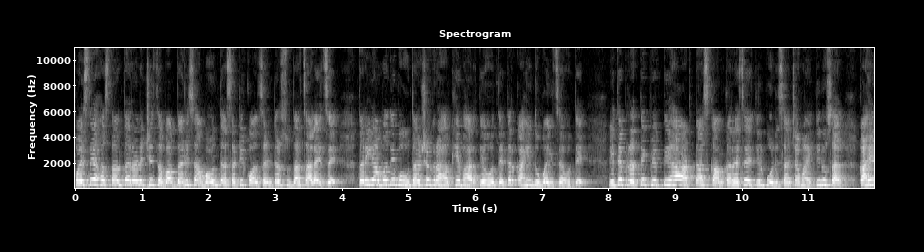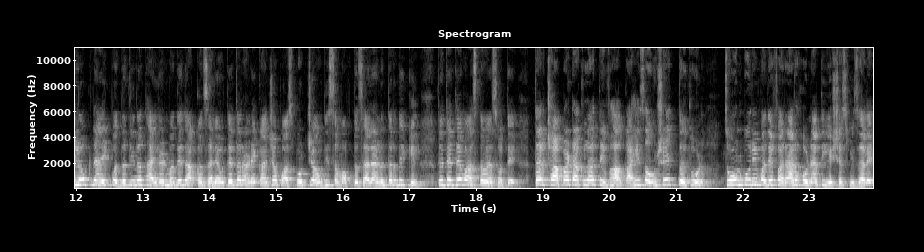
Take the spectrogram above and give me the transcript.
पैसे हस्तांतरणाची जबाबदारी सांभाळून त्यासाठी कॉल सेंटर सुद्धा चालायचे. तर तर यामध्ये बहुतांश ग्राहक हे भारतीय होते तर काही दुबईचे होते. इथे प्रत्येक व्यक्ती हा आठ तास काम करायचा. येथील पोलिसांच्या माहितीनुसार काही लोक न्यायिक पद्धतीनं थायलंडमध्ये दाखल झाले होते तर अनेकांच्या पासपोर्टची अवधी समाप्त झाल्यानंतर देखील ते तेथे वास्तव्यास होते. तर छापा टाकला तेव्हा काही संशयित तेथून चोंडबुरीमध्ये फरार होण्यात यशस्वी झाले.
